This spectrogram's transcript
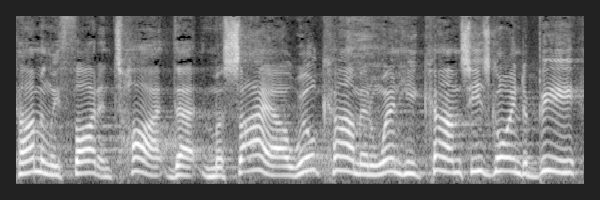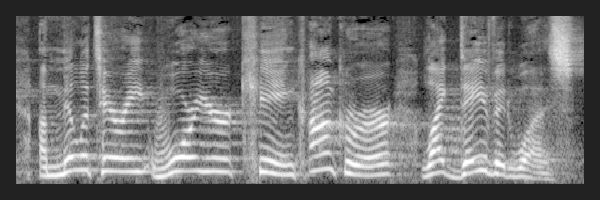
commonly thought and taught that Messiah will come, and when he comes, he's going to be a military warrior king, conqueror, like David was.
